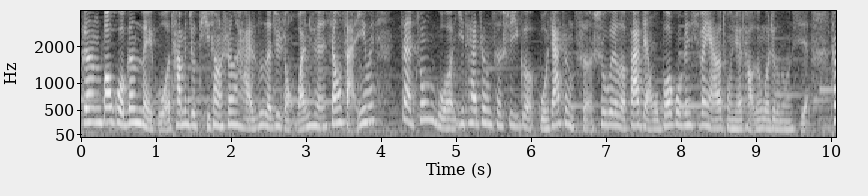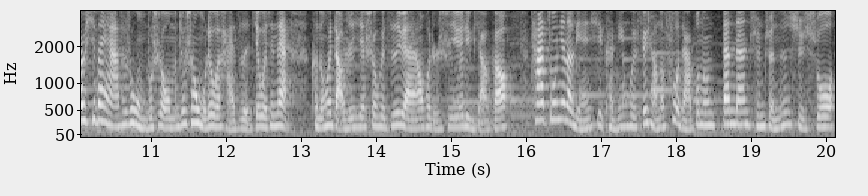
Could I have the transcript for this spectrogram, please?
跟包括跟美国，他们就提倡生孩子的这种完全相反，因为在中国一胎政策是一个国家政策，是为了发展。我包括跟西班牙的同学讨论过这个东西，他说西班牙，他说我们不是，我们就生五六个孩子，结果现在可能会导致一些社会资源啊，或者失业率比较高，它中间的联系肯定会非常的复杂，不能单单纯纯的是说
